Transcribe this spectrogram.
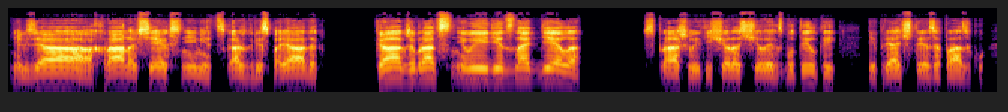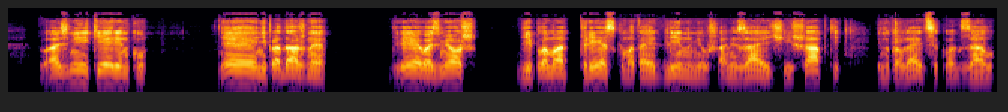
Нельзя, охрана всех снимет, скажет беспорядок. Как же, братцы, не выйдет знать дело? — спрашивает еще раз человек с бутылкой и прячет ее за пазуху. Возьми керенку. Не, не продажная. Две возьмешь. Дипломат треском мотает длинными ушами заячьей шапки и направляется к вокзалу.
